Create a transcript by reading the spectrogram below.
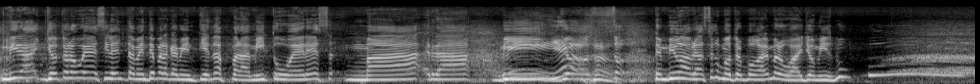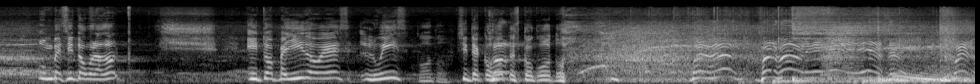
Mira, yo te lo voy a decir lentamente para que me entiendas. Para mí tú eres maravilloso. Te envío un abrazo como otro puedo dar, me lo voy a dar yo mismo. Un besito volador. Y tu apellido es Luis. Coto. Si te cojo, Co- te escocoto. Bueno, por favor, eh, eh, eh, bueno,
